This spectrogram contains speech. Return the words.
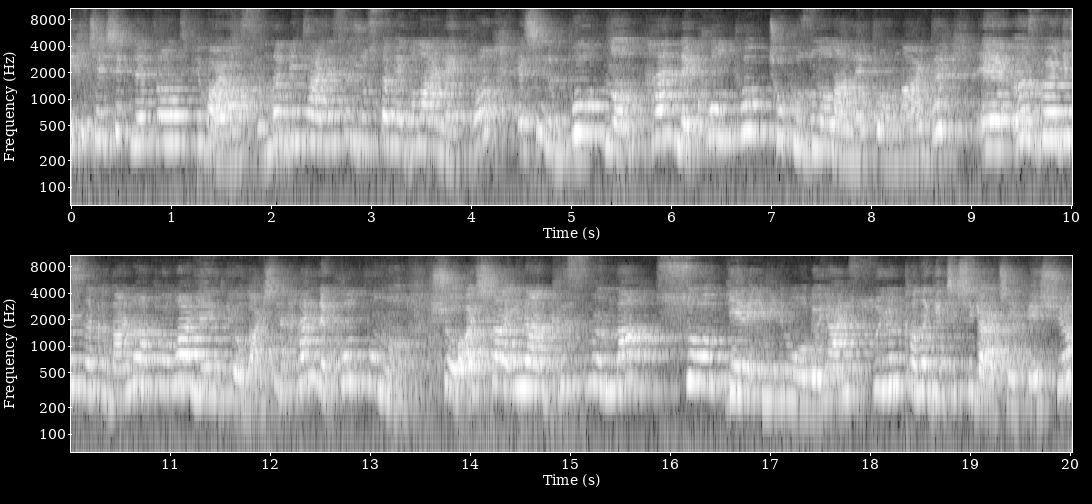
iki çeşit nefron tipi var aslında. Bir tanesi justamedular nefron. E, şimdi bunun henne kulpu çok uzun olan nefronlardır. E, öz bölgesine kadar ne yapıyorlar? Yayılıyorlar. Şimdi henne kulpunun şu aşağı inen kısmında su geri emilimi oluyor. Yani suyun kana geçişi gerçekleşiyor.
